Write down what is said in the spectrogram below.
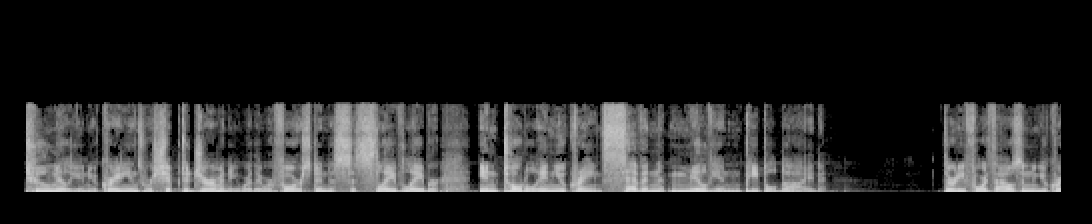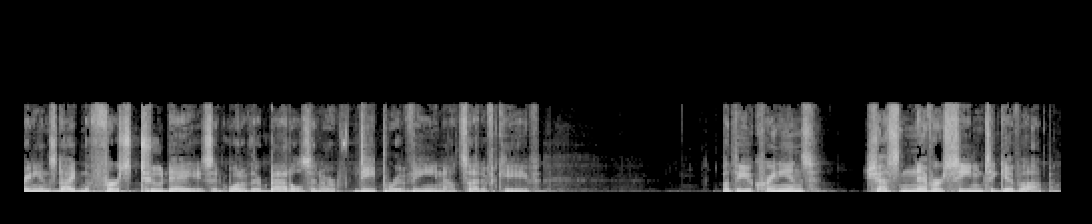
2 million Ukrainians were shipped to Germany, where they were forced into slave labor. In total, in Ukraine, 7 million people died. 34,000 Ukrainians died in the first two days in one of their battles in a deep ravine outside of Kiev. But the Ukrainians just never seem to give up.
